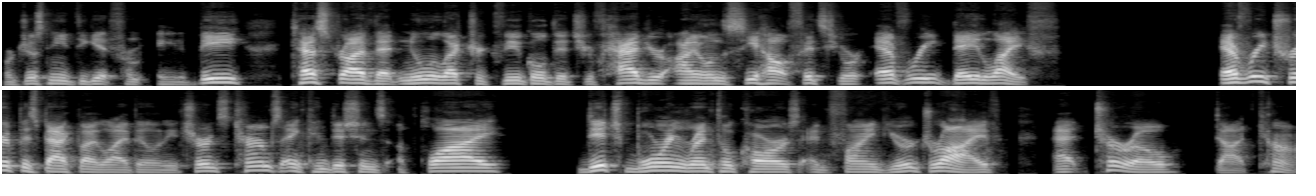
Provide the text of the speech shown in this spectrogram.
or just need to get from A to B. Test drive that new electric vehicle that you've had your eye on to see how it fits your everyday life. Every trip is backed by liability insurance. Terms and conditions apply. Ditch boring rental cars and find your drive at Turo.com.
